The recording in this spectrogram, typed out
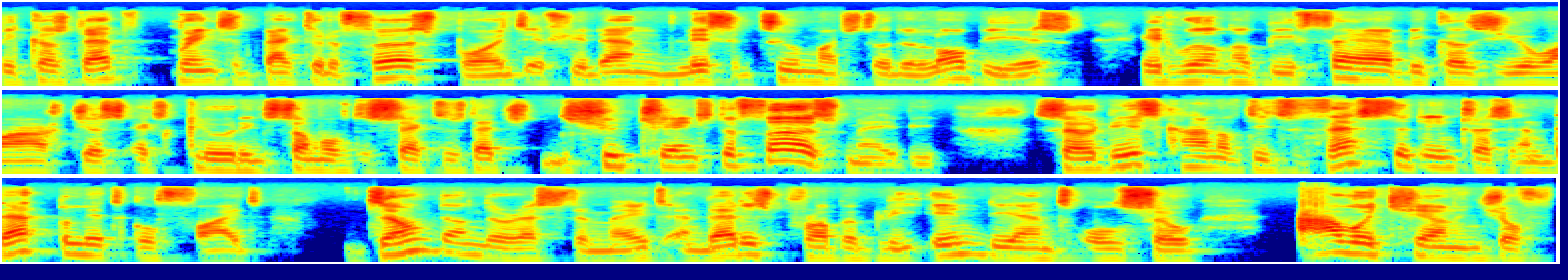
because that brings it back to the first point. If you then listen too much to the lobbyists, it will not be fair because you are just excluding some of the sectors that sh- should change the first, maybe. So, this kind of this vested interest and that political fight, don't underestimate. And that is probably in the end also our challenge of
